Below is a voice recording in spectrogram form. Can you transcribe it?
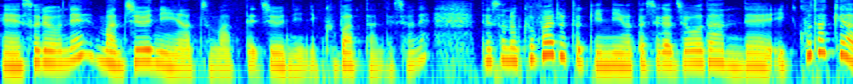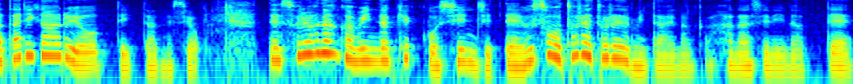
えー、それをね、まあ、10人集まって10人に配ったんですよね。でその配る時に私が冗談で1個だけ当たりがあるよって言ったんですよ。でそれをなんかみんな結構信じて嘘を取れ取れみたいな話になって、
